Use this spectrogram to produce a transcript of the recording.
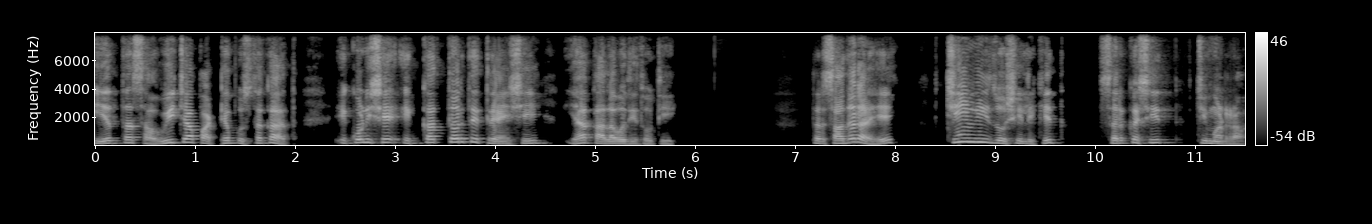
इयत्ता सहावीच्या पाठ्यपुस्तकात एकोणीसशे एकाहत्तर ते त्र्याऐंशी ह्या कालावधीत होती. तर सादर आहे ची व्ही जोशी लिखित सर्कशीत चिमणराव.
